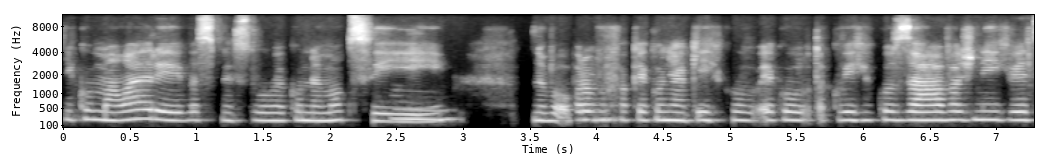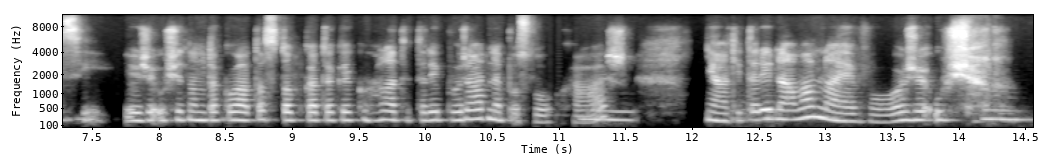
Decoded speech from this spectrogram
jako maléry ve smyslu jako nemocí, mm. nebo opravdu fakt jako nějakých jako, jako takových jako závažných věcí. Je, že už je tam taková ta stopka, tak jako hele, ty tady pořád neposloucháš, mm. já ti tady dávám najevo, že už mm.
